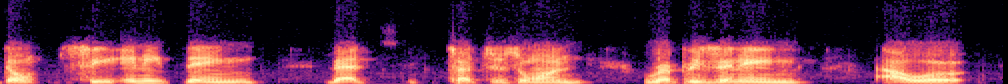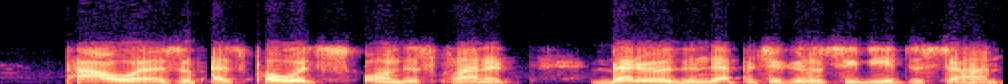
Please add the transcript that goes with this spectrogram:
don't see anything that touches on representing our power as a, as poets on this planet better than that particular CD at this time.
